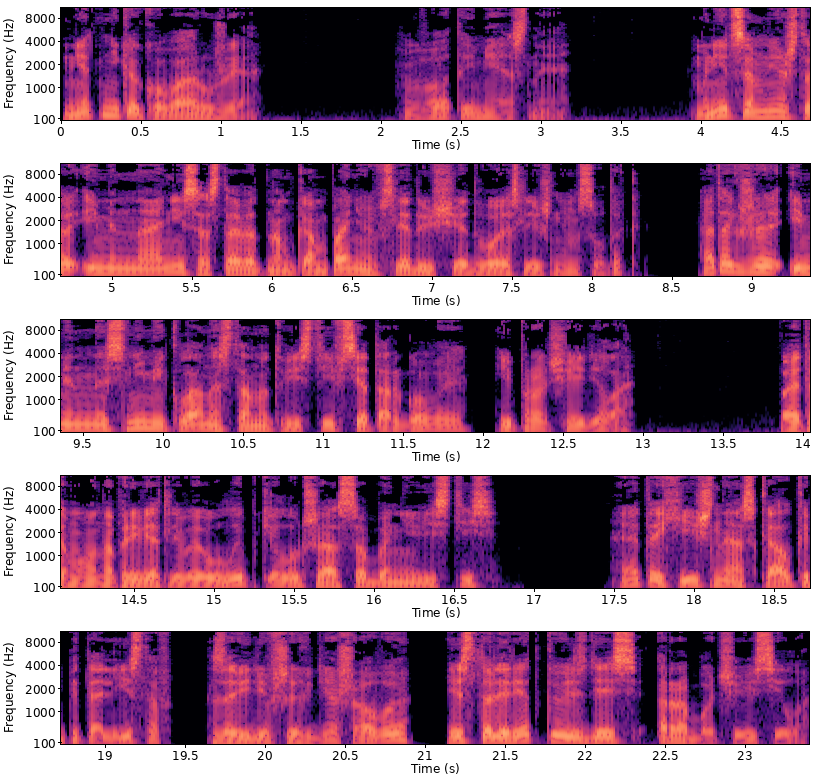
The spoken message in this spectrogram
нет никакого оружия. Вот и местные. Мнится мне, что именно они составят нам компанию в следующие двое с лишним суток, а также именно с ними кланы станут вести все торговые и прочие дела. Поэтому на приветливые улыбки лучше особо не вестись. Это хищный оскал капиталистов, завидевших дешевую и столь редкую здесь рабочую силу.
